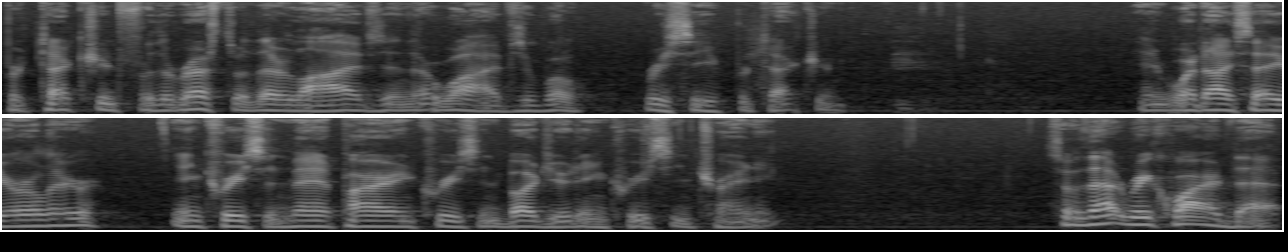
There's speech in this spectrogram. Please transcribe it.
protection for the rest of their lives, and their wives will receive protection. And what I say earlier increase in manpower, increase in budget, increase in training. So that required that.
